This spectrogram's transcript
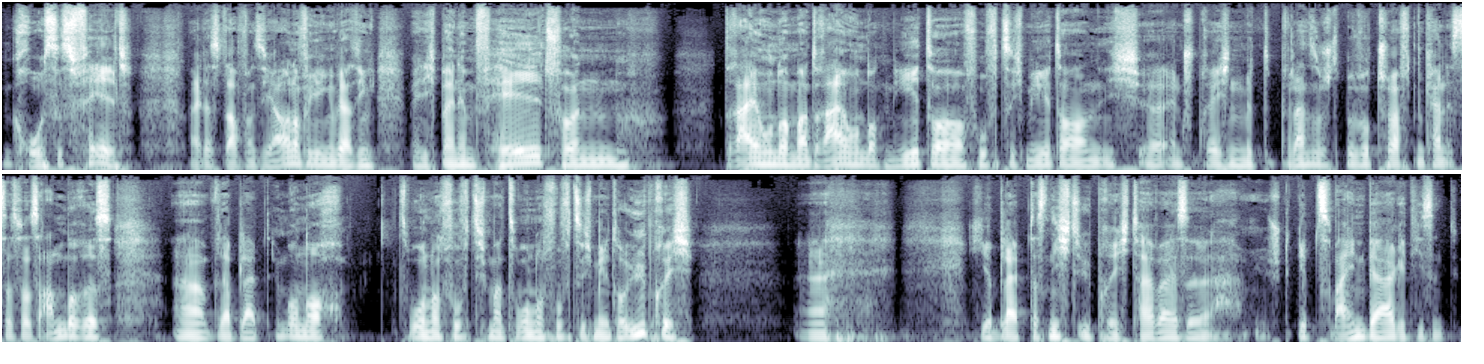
ein großes Feld. Weil das darf man sich auch noch vergegenwärtigen. Wenn ich bei einem Feld von 300 mal 300 Meter, 50 Meter nicht äh, entsprechend mit Pflanzenschutz bewirtschaften kann, ist das was anderes. Äh, da bleibt immer noch 250 mal 250 Meter übrig. Äh, hier bleibt das nicht übrig. Teilweise gibt es Weinberge, die sind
